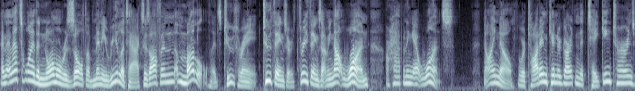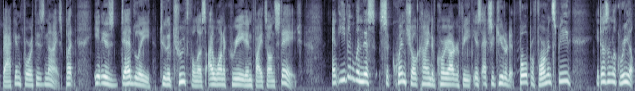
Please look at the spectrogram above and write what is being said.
And, and that's why the normal result of many real attacks is often a muddle. It's two, three, two things or three things, I mean, not one, are happening at once. Now, I know we're taught in kindergarten that taking turns back and forth is nice, but it is deadly to the truthfulness I want to create in fights on stage. And even when this sequential kind of choreography is executed at full performance speed, it doesn't look real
